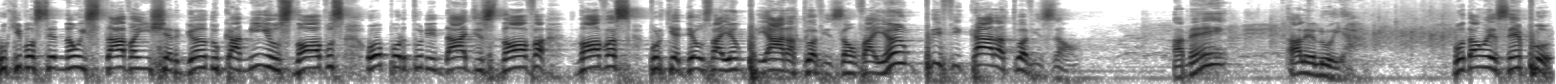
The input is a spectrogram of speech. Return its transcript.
o que você não estava enxergando, caminhos novos, oportunidades nova, novas, porque Deus vai ampliar a tua visão, vai amplificar a tua visão. Amém? Aleluia. Vou dar um exemplo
